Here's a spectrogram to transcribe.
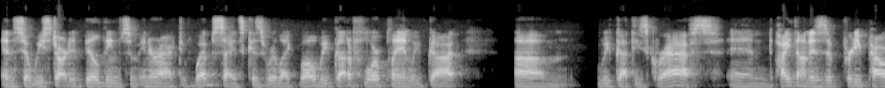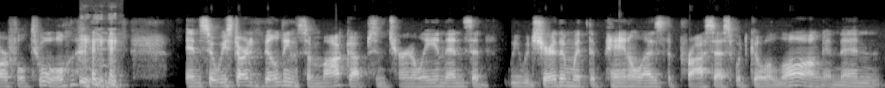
And so we started building some interactive websites because we're like, well, we've got a floor plan, we've got um, we've got these graphs, and Python is a pretty powerful tool. and so we started building some mock-ups internally, and then said we would share them with the panel as the process would go along. And then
